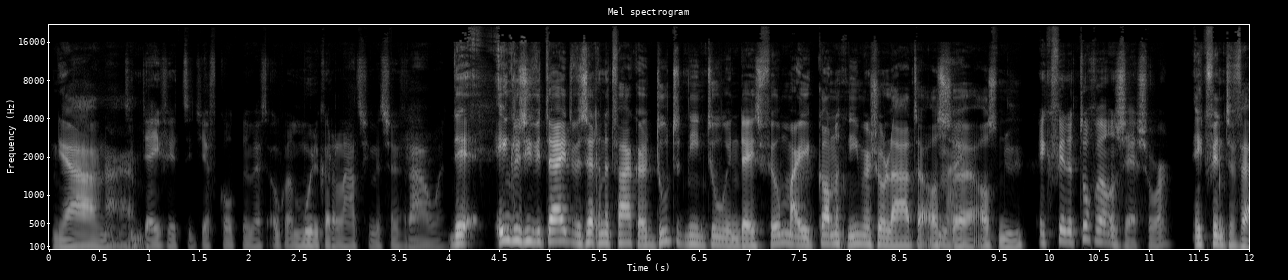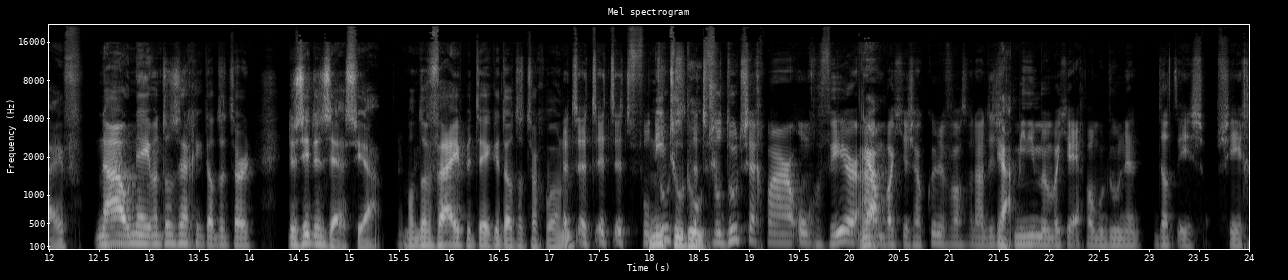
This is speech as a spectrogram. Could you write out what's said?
Ja, nou, David, Jeff Goldblum, heeft ook wel een moeilijke relatie met zijn vrouw. En- De inclusiviteit, we zeggen het vaker, het doet het niet toe in deze film. Maar je kan het niet meer zo laten als, Nee. eh, als nu. Ik vind het toch wel een zes, hoor. Ik vind de vijf. Nou, nee, want dan zeg ik dat het er... Er zit een zes, ja. Want een vijf betekent dat het er gewoon... Het, het, het, het, voldoet, toe doet. het voldoet zeg maar ongeveer Ja. aan wat je zou kunnen verwachten. Nou, dit is Ja. het minimum wat je echt wel moet doen. En dat is op zich,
